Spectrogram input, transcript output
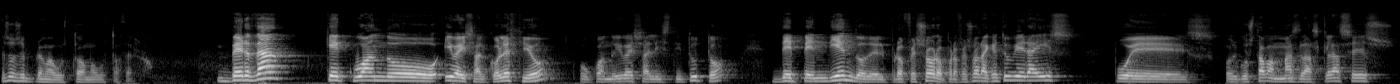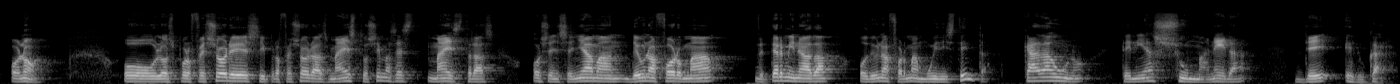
Eso siempre me ha gustado, me gusta hacerlo. ¿Verdad que cuando ibais al colegio, o cuando ibais al instituto, dependiendo del profesor o profesora que tuvierais, pues os gustaban más las clases o no, o los profesores y profesoras, maestros y maestras os enseñaban de una forma determinada o de una forma muy distinta. Cada uno tenía su manera de educar,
